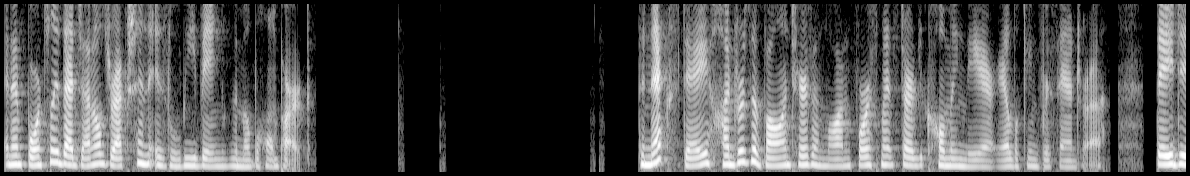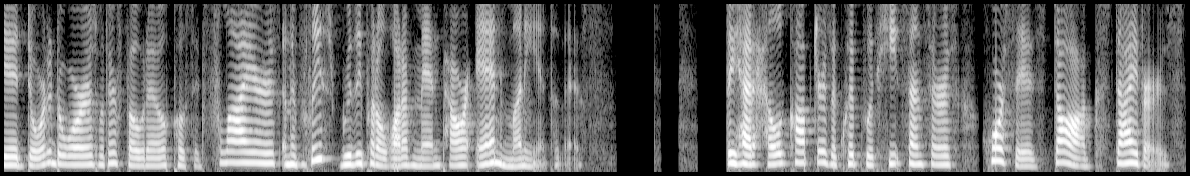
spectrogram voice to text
and unfortunately, that general direction is leaving the mobile home park. The next day, hundreds of volunteers and law enforcement started combing the area looking for Sandra. They did door to doors with her photo, posted flyers, and the police really put a lot of manpower and money into this. They had helicopters equipped with heat sensors, horses, dogs, divers.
